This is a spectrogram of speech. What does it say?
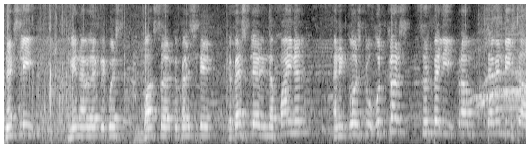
Nextly, again I would like to request Vas sir to felicitate the best player in the final and it goes to Utkarsh Surpeli from 7B Star.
